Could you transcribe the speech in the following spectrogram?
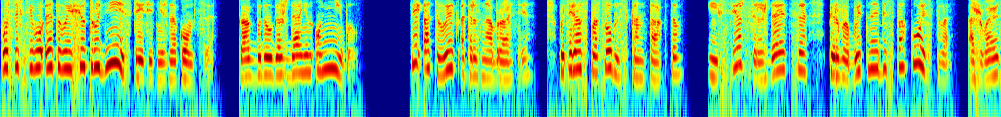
после всего этого еще труднее встретить незнакомца, как бы долгожданен он ни был. Ты отвык от разнообразия, потерял способность к контактам, и в сердце рождается первобытное беспокойство — оживают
